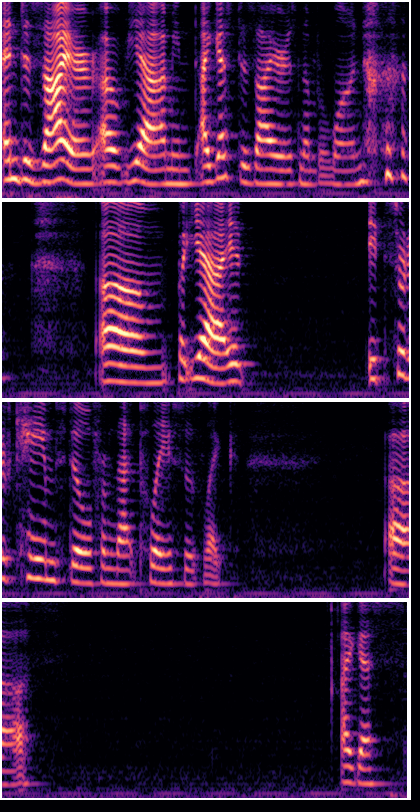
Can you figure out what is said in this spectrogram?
And desire. Oh, yeah, I mean, I guess desire is number one. um, but yeah, it it sort of came still from that place of like uh I guess,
